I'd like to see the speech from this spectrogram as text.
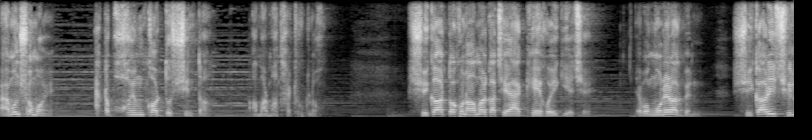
এমন সময় একটা ভয়ঙ্কর দুশ্চিন্তা আমার মাথায় ঢুকলো। শিকার তখন আমার কাছে একঘেয়ে হয়ে গিয়েছে এবং মনে রাখবেন, শিকারই ছিল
